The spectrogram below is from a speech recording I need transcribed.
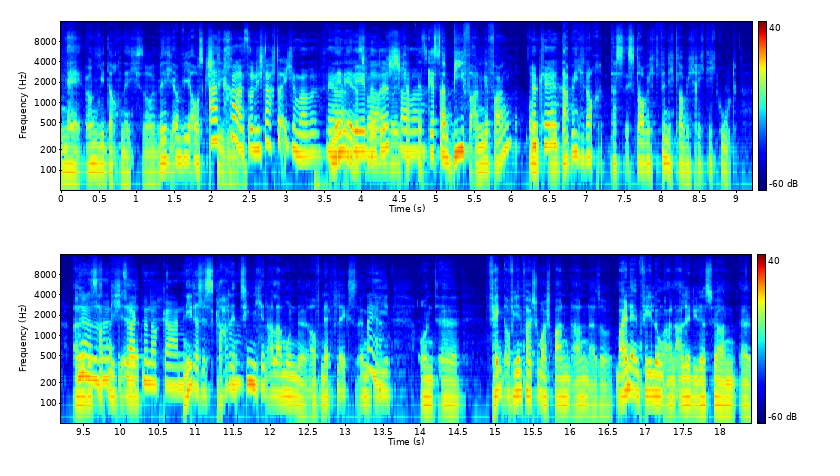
nee, irgendwie doch nicht. So bin ich irgendwie ausgestiegen. Ach krass, und ich dachte ich immer, wäre nee, nee, das war, also ich habe jetzt gestern Beef angefangen und okay. äh, da bin ich noch, das ist glaube ich, finde ich glaube ich richtig gut. Also ja, das, das hat mich sagt äh, mir noch gar nicht. Nee, das ist gerade ja. ziemlich in aller Munde auf Netflix irgendwie ah, ja. und äh, fängt auf jeden Fall schon mal spannend an. Also meine Empfehlung an alle, die das hören, äh,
